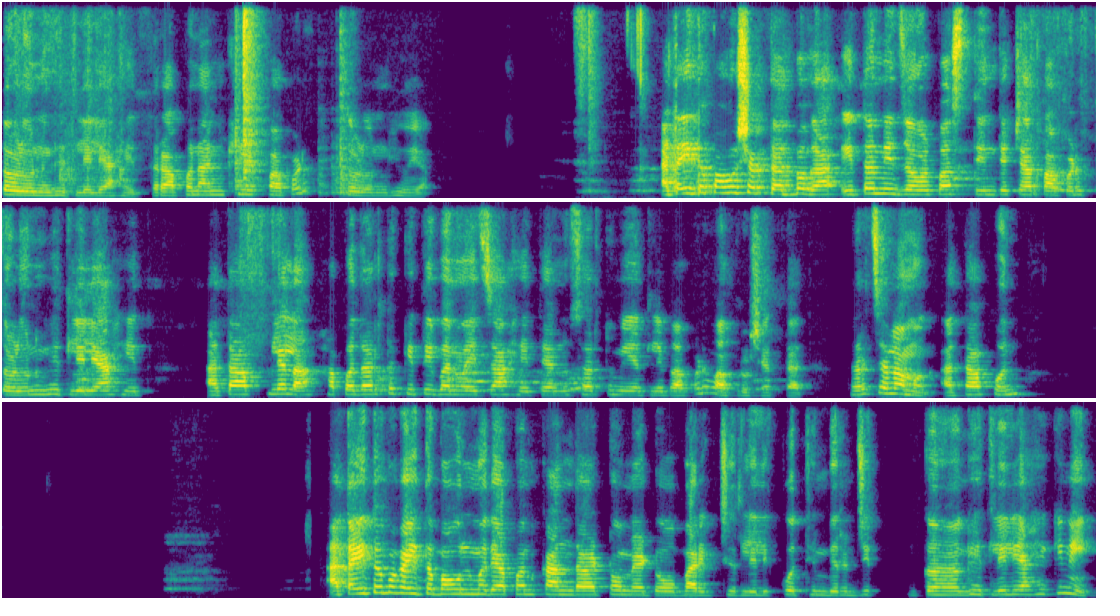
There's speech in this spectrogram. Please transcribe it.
तळून घेतलेले आहेत. तर आपण आणखी एक पापड तळून घेऊया. आता इथं पाहू शकतात बघा इथं मी जवळपास तीन ते चार पापड तळून घेतलेले आहेत. आता आपल्याला हा पदार्थ किती बनवायचा आहे त्यानुसार तुम्ही यातले पापड वापरू शकतात. तर चला मग आता आपण आता इथं बघा इथं बाउलमध्ये आपण कांदा टोमॅटो बारीक चिरलेली कोथिंबीर जी घेतलेली आहे की नाही?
